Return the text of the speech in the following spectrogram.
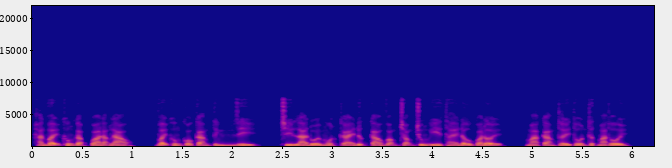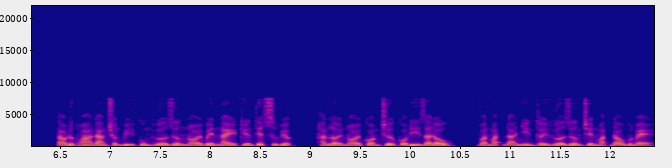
Hắn vậy không gặp qua đặng lão, vậy không có cảm tình gì chỉ là đối một cái đức cao vọng trọng trung y thái đầu qua đời, mà cảm thấy thổn thức mà thôi. Tào đức hoa đang chuẩn bị cùng hứa dương nói bên này kiến thiết sự việc, hắn lời nói còn chưa có đi ra đâu, vạn mắt đã nhìn thấy hứa dương trên mặt đau buồn vẻ.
